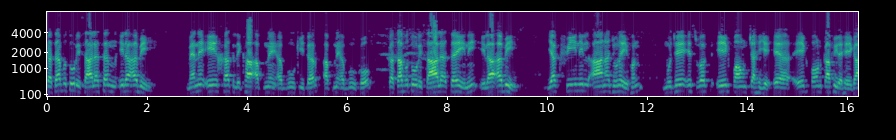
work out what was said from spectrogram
کتبت رسالتا الى ابی میں نے ایک خط لکھا اپنے ابو کی طرف، اپنے ابو کو۔ کتب تو رسالتین الا ابی یکفین الان جنیفن مجھے اس وقت ایک پاؤنڈ چاہیے ایک پاؤنڈ کافی رہے گا،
